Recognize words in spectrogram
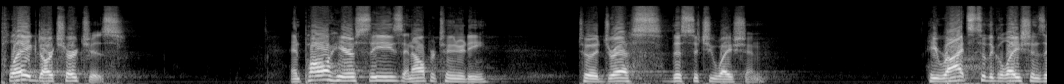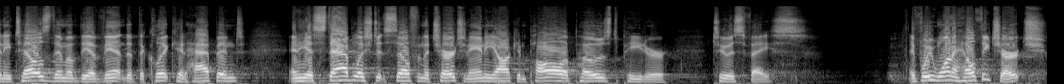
plagued our churches. And Paul here sees an opportunity to address this situation. He writes to the Galatians and he tells them of the event that the clique had happened, and he established itself in the church in Antioch, and Paul opposed Peter to his face. If we want a healthy church,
